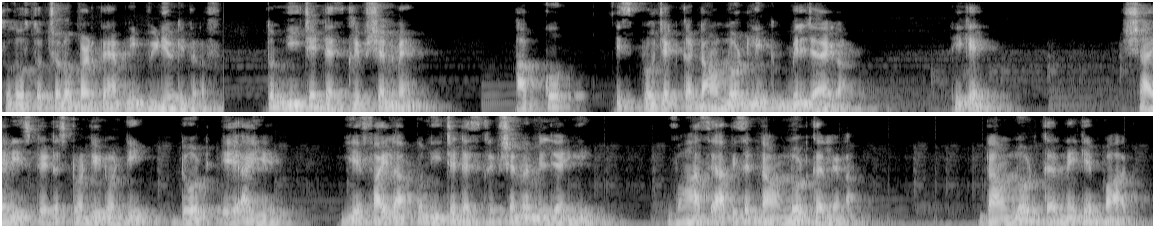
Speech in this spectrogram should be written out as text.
सो so, दोस्तों चलो बढ़ते हैं अपनी वीडियो की तरफ़। तो नीचे डिस्क्रिप्शन में आपको इस प्रोजेक्ट का डाउनलोड लिंक मिल जाएगा। ठीक है? शायरी स्टेटस 2020 डॉट ए आई ए ये फ़ाइल आपको नीचे डिस्क्रिप्शन में मिल जाएगी। वहाँ से आप इसे डाउनलोड कर लेना। डाउनलोड करने के बाद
